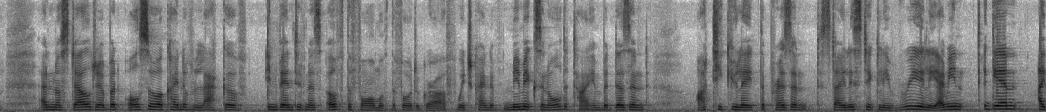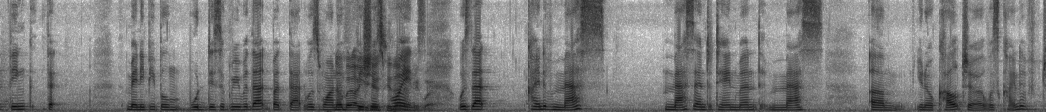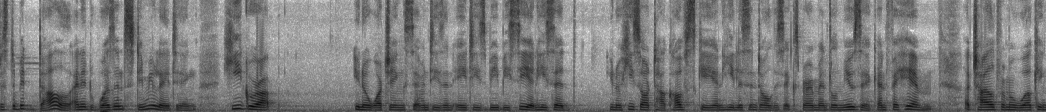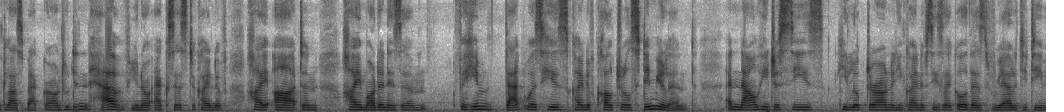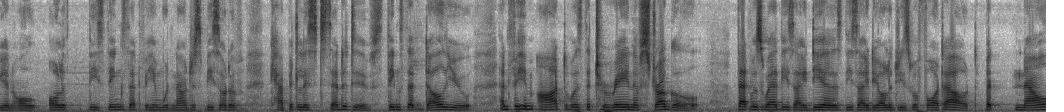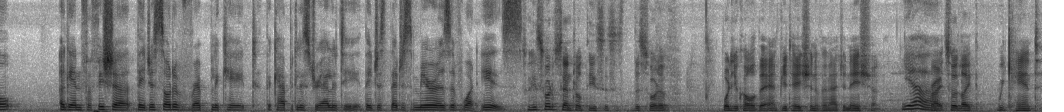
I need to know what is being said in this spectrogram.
and nostalgia, but also a kind of lack of inventiveness of the form of the photograph, which kind of mimics an older time but doesn't articulate the present stylistically, really. I mean, again, I think that many people would disagree with that, but that was one No, of but Fisher's see that points. was that kind of mass mass entertainment, mass um, you know, culture was kind of just a bit dull and it wasn't stimulating. He grew up, you know, watching 70s and 80s BBC and he said, you know, he saw Tarkovsky and he listened to all this experimental music. And for him, a child from a working class background who didn't have, you know, access to kind of high art and high modernism, for him, that was his kind of cultural stimulant. And now he just sees he looked around and he kind of sees like oh there's reality tv and all all of these things that for him would now just be sort of capitalist sedatives things that dull you. And for him art was the terrain of struggle that was where these ideas these ideologies were fought out but now again for fisher they just sort of replicate the capitalist reality they just they're just mirrors of what is So his sort of central thesis is this sort of, what do you call it, the amputation of imagination, yeah right? So like we can't,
